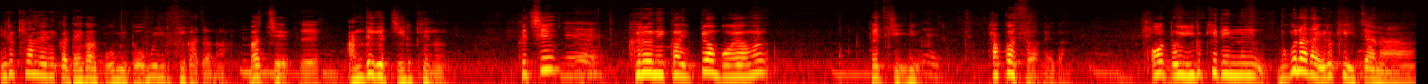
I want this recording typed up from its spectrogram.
이렇게 하려니까 내가 몸이 너무 이렇게 가잖아. 맞지? 네. 안 되겠지 이렇게는. 그치? 네. 그러니까 이 뼈 모양을 됐지. 네. 바꿨어 내가. 어 너 이렇게 돼 있는 누구나 다 이렇게 있잖아.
